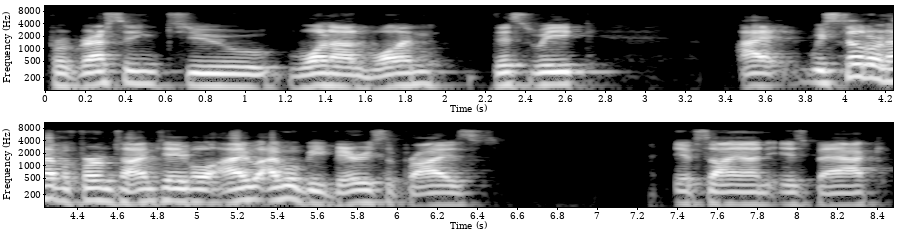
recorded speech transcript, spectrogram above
progressing to one on one this week. I we still don't have a firm timetable. I, I will be very surprised if Zion is back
